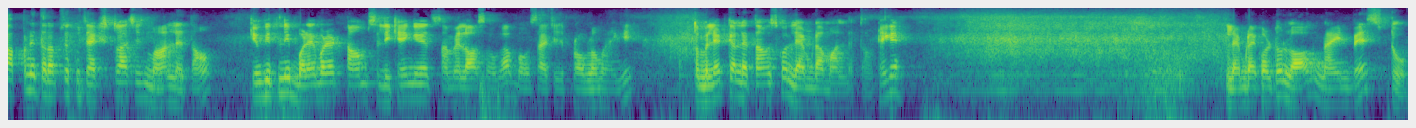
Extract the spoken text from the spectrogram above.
अपने तरफ़ से कुछ एक्स्ट्रा चीज़ मान लेता हूँ क्योंकि इतनी बड़े बड़े टर्म्स लिखेंगे तो समय लॉस होगा बहुत सारी चीज़ प्रॉब्लम आएँगी। तो मैं लेट कर लेता हूँ इसको लेमडा मान लेता हूँ ठीक है? Lambda equal to log nine base two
